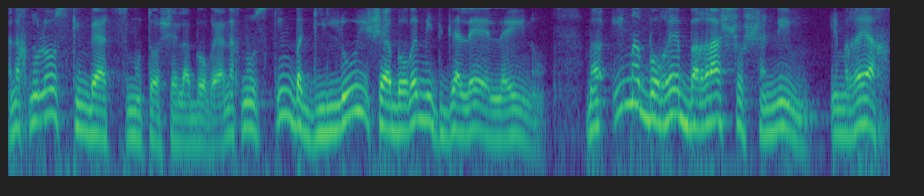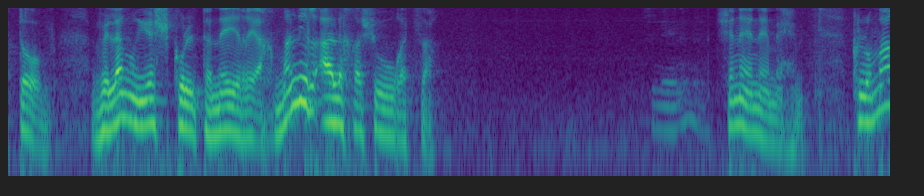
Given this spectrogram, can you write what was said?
אנחנו לא עוסקים בעצמותו של הבורא, אנחנו עוסקים בגילוי שהבורא מתגלה אלינו. כלומר, אם הבורא ברא שושנים עם ריח טוב, ולנו יש קולטני ריח, מה נראה לך שהוא רצה? שנהנה מהם. שנהנה מהם. כלומר,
